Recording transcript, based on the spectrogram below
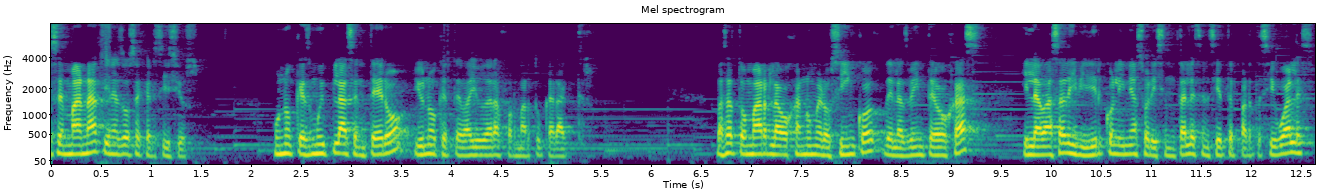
semana tienes dos ejercicios, uno que es muy placentero y uno que te va a ayudar a formar tu carácter. Vas a tomar la hoja número 5 de las 20 hojas y la vas a dividir con líneas horizontales en 7 partes iguales,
